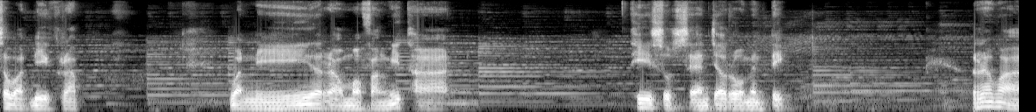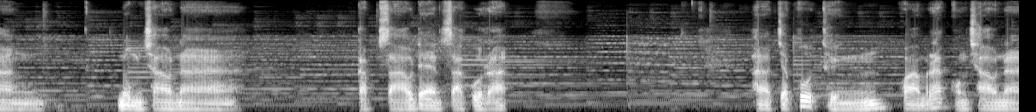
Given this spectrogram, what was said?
สวัสดีครับ วันนี้เรามาฟังนิทาน ที่สุดแสนจะโรแมนติก ระหว่างหนุ่มชาวนา กับสาวแดนซากุระ หากจะพูดถึงความรักของชาวนา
